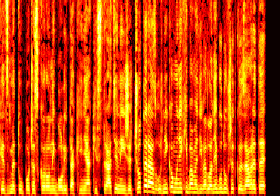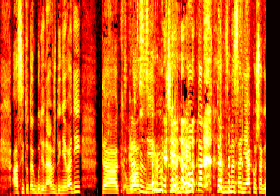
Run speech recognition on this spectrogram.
keď sme tu počas korony boli takí nejakí stratení, že čo teraz, už nikomu nechybáme, divadla nebudú, všetko je zavreté, asi to tak bude navždy, nevadí. Tak vlastne... No tak, tak sme sa nejako však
